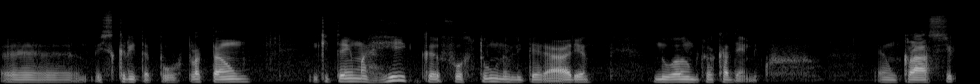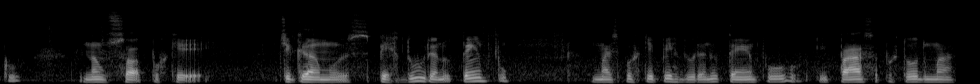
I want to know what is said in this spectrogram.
é, escrita por Platão e que tem uma rica fortuna literária no âmbito acadêmico é um clássico, não só porque, digamos, perdura no tempo, mas porque perdura no tempo e passa por toda uma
